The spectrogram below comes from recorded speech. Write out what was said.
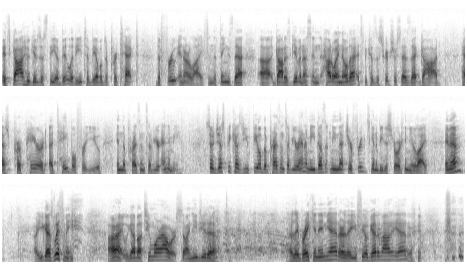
it's God who gives us the ability to be able to protect the fruit in our life and the things that uh, God has given us. And how do I know that? It's because the scripture says that God has prepared a table for you in the presence of your enemy. So just because you feel the presence of your enemy doesn't mean that your fruit's going to be destroyed in your life. Amen? Are you guys with me? All right, we got about two more hours, so I need you to. Are they breaking in yet? Or they you feel good about it yet?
